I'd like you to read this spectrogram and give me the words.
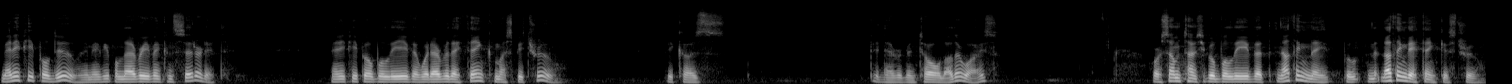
Many people do, many people never even considered it. Many people believe that whatever they think must be true because they've never been told otherwise. Or sometimes people believe that nothing they, nothing they think is true.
